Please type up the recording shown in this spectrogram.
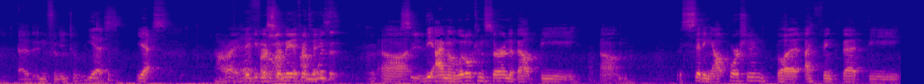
Ad infinitum. Yes. Yes, All right. They give you first so many I'm, different I'm with tastes. it. I- I Uh, the I'm a little concerned about the um, the sitting out portion, but I think that the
